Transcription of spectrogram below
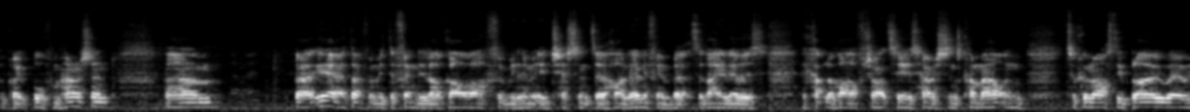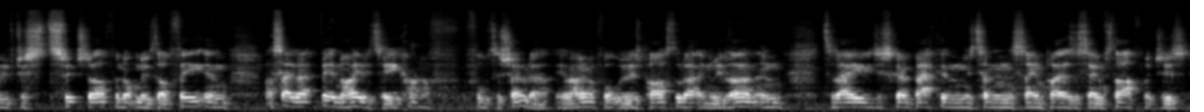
a great ball from Harrison. Um, but yeah, I don't think we defended our goal. I think we limited Chesham to hardly anything. But today there was a couple of half chances. Harrison's come out and took a nasty blow where we've just switched off and not moved our feet. And I say that bit of naivety kind of fall to show that. You know, I thought we was past all that and we learned. And today you just go back and you're telling the same players the same stuff, which is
